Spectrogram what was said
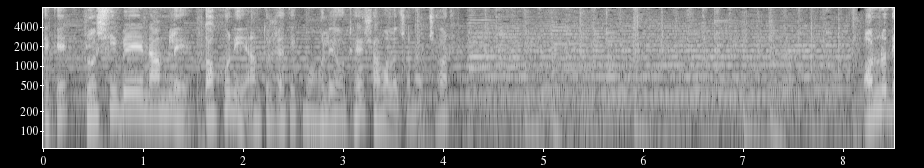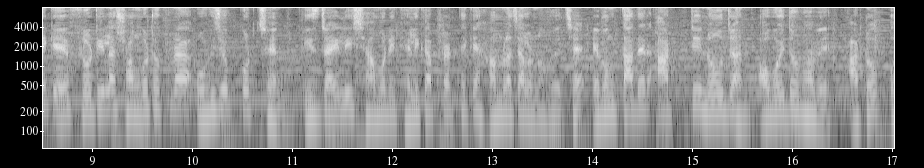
থেকে রশি বেয়ে নামলে তখনই আন্তর্জাতিক মহলে ওঠে সমালোচনার ঝড়। অন্যদিকে ফ্লোটিলা সংগঠকরা অভিযোগ করছেন, ইসরায়েলি সামরিক হেলিকপ্টার থেকে হামলা চালানো হয়েছে এবং তাদের আটটি নৌযান অবৈধভাবে আটক ও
